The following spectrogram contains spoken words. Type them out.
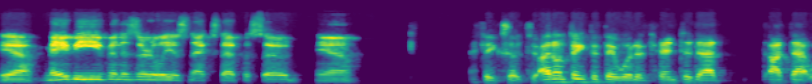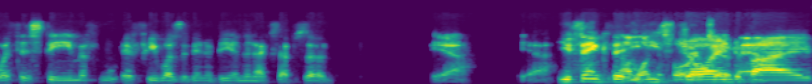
Yeah. Maybe even as early as next episode. Yeah. I think so too. I don't think that they would have hinted at, at that with his theme if if he wasn't going to be in the next episode. Yeah. Yeah. You think that I'm he's to it, joined by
